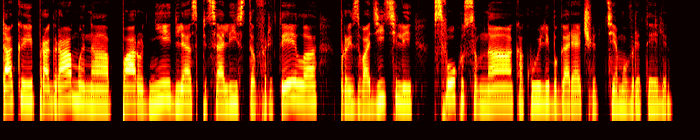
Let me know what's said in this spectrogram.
так и программы на пару дней для специалистов ритейла, производителей с фокусом на какую-либо горячую тему в ритейле.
